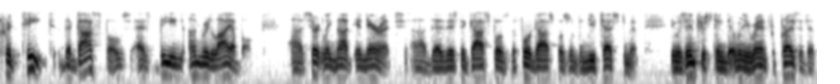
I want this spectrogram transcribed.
critiqued the Gospels as being unreliable. Uh, certainly not inerrant. Uh, that is the Gospels, the four Gospels of the New Testament. It was interesting that when he ran for president,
